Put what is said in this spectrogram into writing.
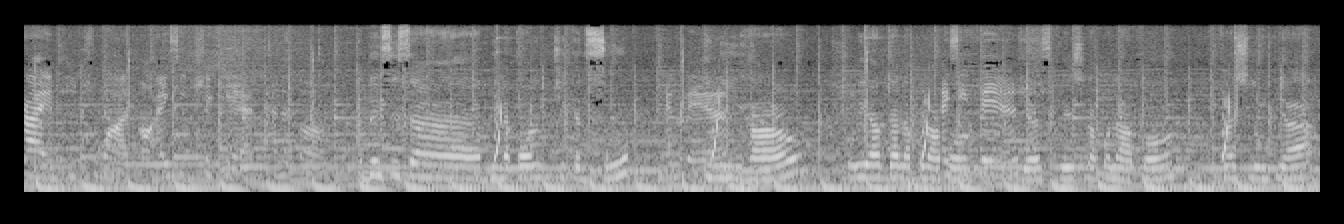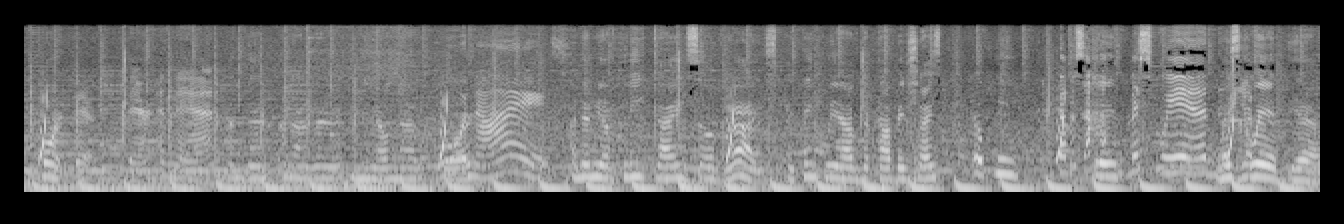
describe each one. Oh, I see chicken. Ano to? This is a binakol chicken soup. And then, Inihaw. We have the lapu-lapu. I see fish. Yes, fish lapu-lapu. Fresh lumpia. Pork. there, there, and then, And then another inihaw na oh, pork. nice. And then we have three kinds of rice. I think we have the cabbage rice. Help me. Tapos, ah, Okay. may squid. My squid. Yeah.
